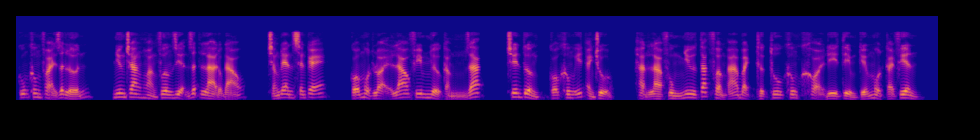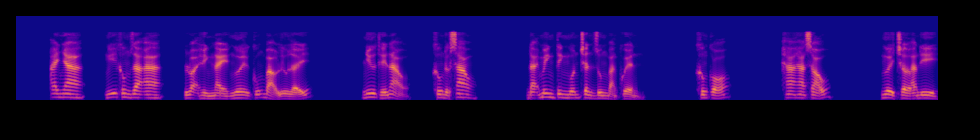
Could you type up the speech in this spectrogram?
cũng không phải rất lớn nhưng trang hoàng phương diện rất là độc đáo trắng đen xen kẽ có một loại lao phim nhựa cảm giác trên tường có không ít ảnh trụ hẳn là phùng như tác phẩm a bạch thực thu không khỏi đi tìm kiếm một cái phiên. Ai nha nghĩ không ra a loại hình này ngươi cũng bảo lưu lấy. Như thế nào không được sao? Đại minh tinh muốn chân dung bản quyền. Không có. Ha ha sáu. Người chờ ăn đi.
